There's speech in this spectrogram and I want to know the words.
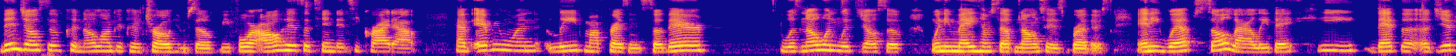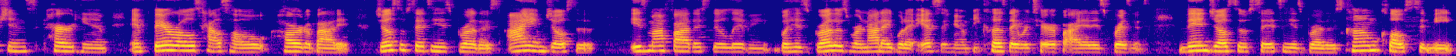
then Joseph could no longer control himself. Before all his attendants, he cried out, Have everyone leave my presence. So there was no one with Joseph when he made himself known to his brothers. And he wept so loudly that he that the Egyptians heard him, and Pharaoh's household heard about it. Joseph said to his brothers, I am Joseph. Is my father still living? But his brothers were not able to answer him because they were terrified at his presence. Then Joseph said to his brothers, Come close to me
